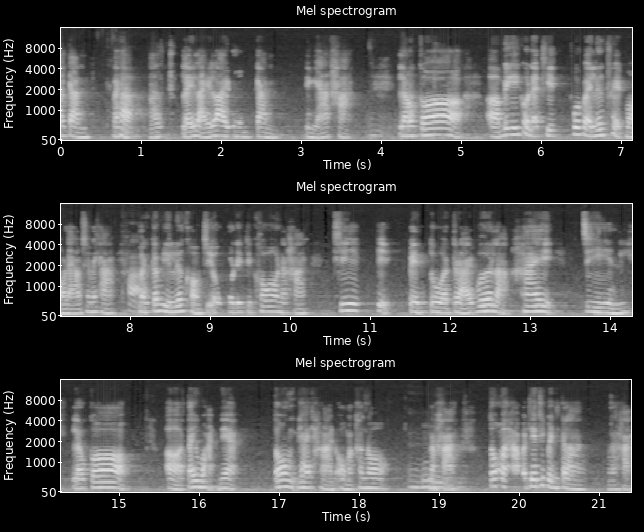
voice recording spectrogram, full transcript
ละกันนะคะหลายๆรายรวมกันอย่างเงี้ยค่ะอืมแล้วก็เอ่อเมื่อกี้คุณอาทิตย์พูดไปเรื่องเทรดบอลแล้วใช่ไหมคะค่ะมันก็มีเรื่องของ geopolitical นะคะ ที่เป็นตัว driver หลักให้จีน แล้วก็เอ่อไต้หวันเนี่ย ต้องย้ายฐานออกมาข้างนอกอืมนะคะ ต้องมาหาประเทศที่เป็นกลางนะคะ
